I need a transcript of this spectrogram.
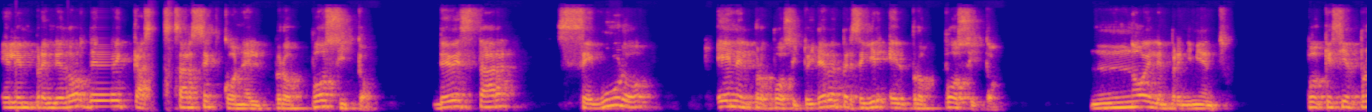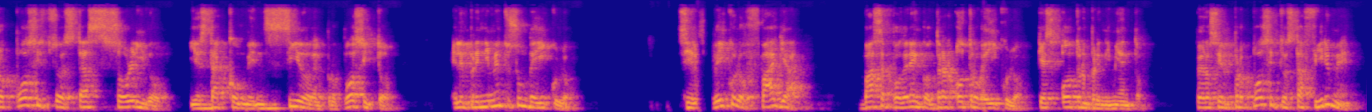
el emprendedor debe casarse con el propósito, debe estar seguro en el propósito y debe perseguir el propósito, no el emprendimiento. Porque si el propósito está sólido y está convencido del propósito, el emprendimiento es un vehículo. Si el vehículo falla, vas a poder encontrar otro vehículo, que es otro emprendimiento. Pero si el propósito está firme,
